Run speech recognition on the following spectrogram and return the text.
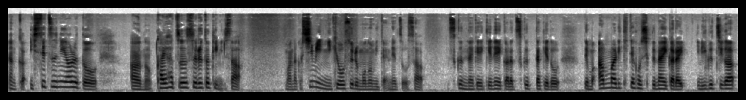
なんか一説によると、あの、開発するときにさ、まあなんか市民に供するものみたいなやつをさ、作んなきゃいけねえから作ったけど、でもあんまり来てほしくないから入り口が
